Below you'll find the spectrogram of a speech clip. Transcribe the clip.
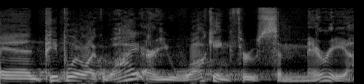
and people are like, Why are you walking through Samaria?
